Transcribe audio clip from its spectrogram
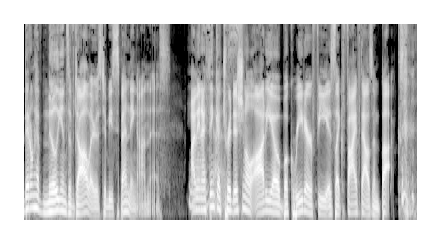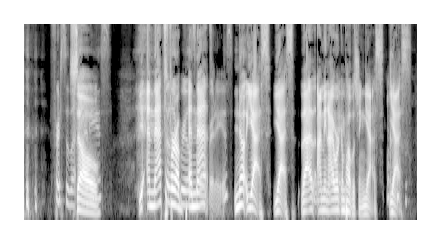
They don't have millions of dollars to be spending on this. I mean, Yeah, I think a traditional audiobook reader fee is like five thousand bucks. for celebrities. So, Yeah, and that's for, for, like, a real and that no, yes, yes. That I mean, I work in publishing. Yes, yes.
